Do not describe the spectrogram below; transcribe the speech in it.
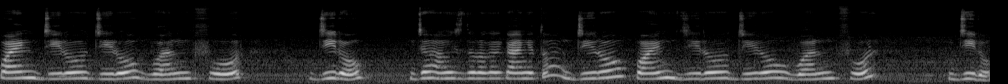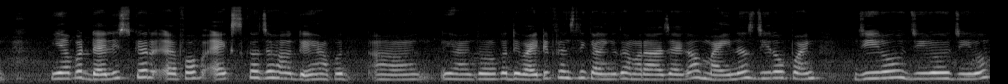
point zero zero one four zero जब हम इस दोनों का निकालेंगे तो zero point zero zero one four zero यहाँ पर del square f of x का जो यहाँ पर यहाँ दोनों का डिवाइड डिफरेंस निकालेंगे तो हमारा आ जाएगा minus zero point zero zero zero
